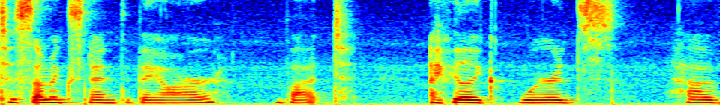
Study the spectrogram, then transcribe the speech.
to some extent they are, but I feel like words have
